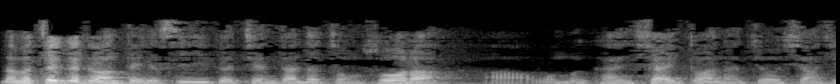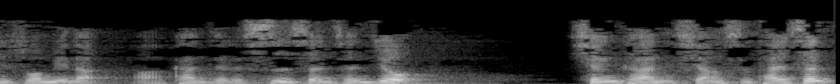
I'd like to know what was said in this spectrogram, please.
那么这个地方等于是一个简单的总说了啊，我们看下一段呢就详细说明了啊，看这个四身成就，先看详实胎生，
